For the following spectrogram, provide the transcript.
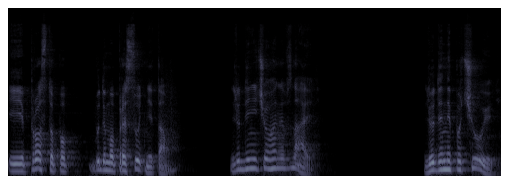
і просто будемо присутні там. Люди нічого не знають. Люди не почують.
